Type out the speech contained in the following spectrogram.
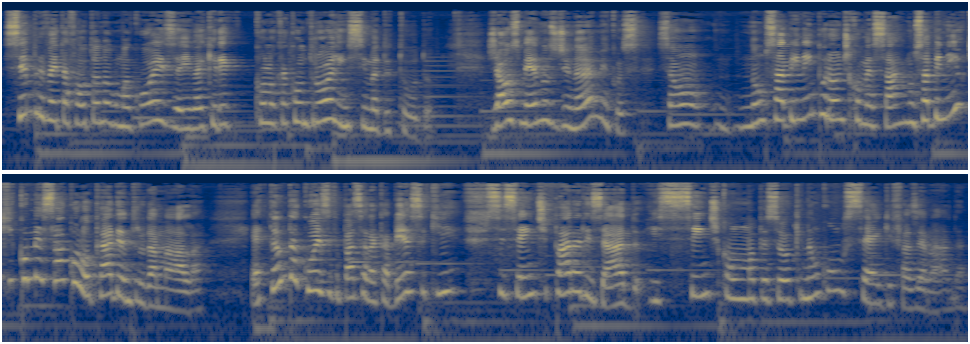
Sempre vai estar tá faltando alguma coisa e vai querer colocar controle em cima de tudo. Já os menos dinâmicos são não sabem nem por onde começar, não sabem nem o que começar a colocar dentro da mala. É tanta coisa que passa na cabeça que se sente paralisado e se sente como uma pessoa que não consegue fazer nada.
